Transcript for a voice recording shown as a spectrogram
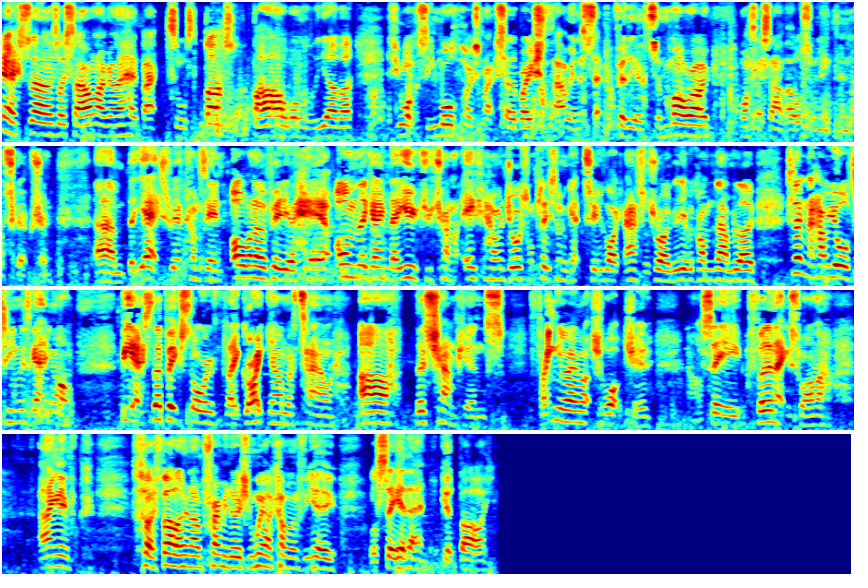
Yes, so as I say, I'm now going to head back towards the bus or the bar, one or the other. If you want to see more post-match celebrations, that'll be in a separate video tomorrow. Once I start, that'll also be linked in the description. Um, but yes, we have come to the end of another video here on the Game Day YouTube channel. If you have enjoyed one, please don't forget to like and subscribe. Leave a comment down below. Just let me know how your team is getting on. But yes, the big story of the day, Great Yarmouth Town are the champions. Thank you very much for watching. And I'll see you for the next one. Angling, so follow no Premier Division, we are coming for you. We'll see you then. Goodbye.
